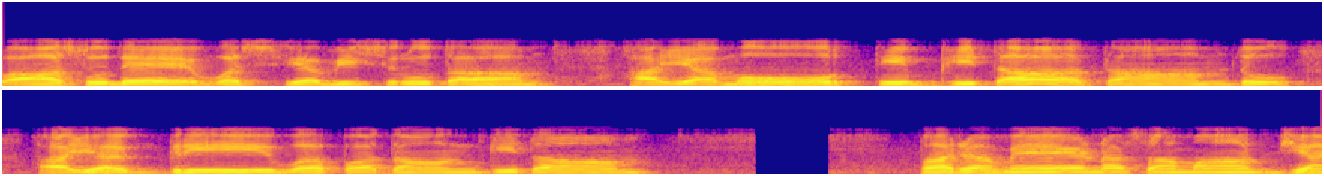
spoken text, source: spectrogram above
वासुदेवस्य विश्रुतां हयमूर्तिभिता तां हयग्रीवपदाङ्किताम् परमेण समाध्यन्यवारकेण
